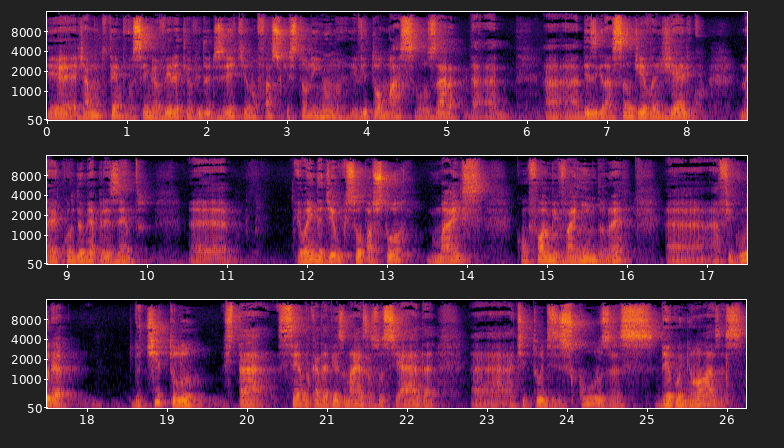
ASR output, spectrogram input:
É, já há muito tempo você, minha ovelha, tem ouvido dizer que eu não faço questão nenhuma, evito ao máximo usar a, a, a, a designação de evangélico né, quando eu me apresento. É, eu ainda digo que sou pastor, mas conforme vai indo, né, a figura do título está sendo cada vez mais associada a atitudes escusas, vergonhosas.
